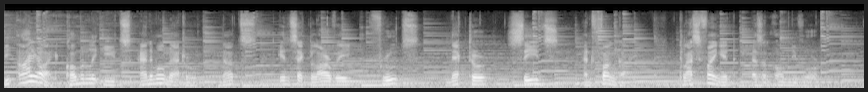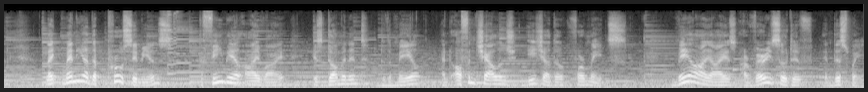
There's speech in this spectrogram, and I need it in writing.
The Ai commonly eats animal matter, nuts, insect larvae, fruits, nectar, seeds, and fungi, classifying it as an omnivore. Like many other prosimians, the female Ai is dominant to the male and often challenge each other for mates. Male Ai's are very assertive in this way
